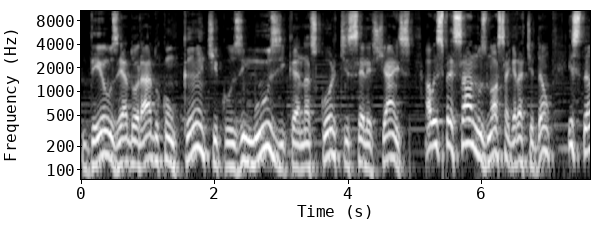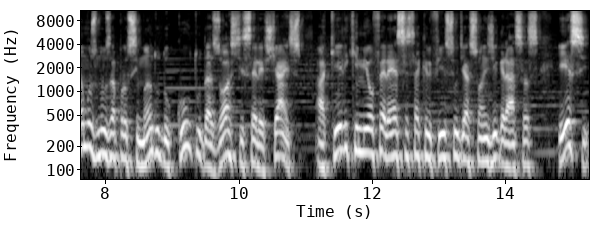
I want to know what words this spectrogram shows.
Deus é adorado com cânticos e música nas cortes celestiais. Ao expressarmos nossa gratidão, estamos nos aproximando do culto das hostes celestiais. Aquele que me oferece sacrifício de ações de graças, esse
